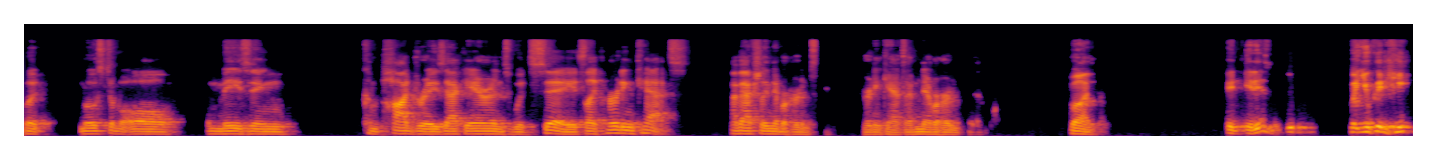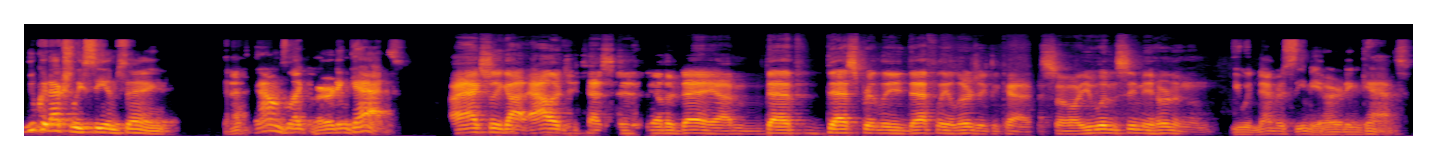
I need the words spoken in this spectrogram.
but most of all amazing compadre zach Aarons would say it's like herding cats. I've actually never heard him say herding cats. I've never heard him but it, it is but you could he, you could actually see him saying that sounds like herding cats I actually got allergy tested the other day. I'm def- desperately, deathly allergic to cats, so you wouldn't see me hurting them. You would never see me hurting cats.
